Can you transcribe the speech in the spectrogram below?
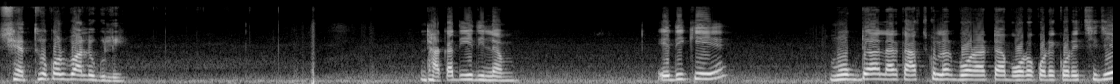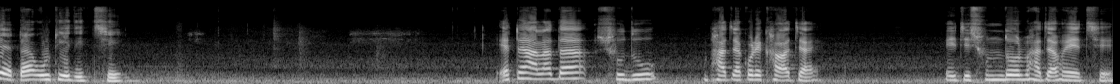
সেদ্ধ করব আলুগুলি। ঢাকা দিয়ে দিলাম। এদিকে মুগ ডাল আর কাঁচকলার বড়াটা বড় করে করেছি যে, এটা উল্টিয়ে দিচ্ছি। এটা আলাদা শুধু ভাজা করে খাওয়া যায়। এই যে সুন্দর ভাজা হয়েছে।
